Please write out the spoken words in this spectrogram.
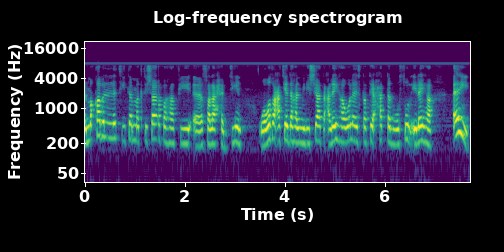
المقابر التي تم اكتشافها في صلاح الدين ووضعت يدها الميليشيات عليها ولا يستطيع حتى الوصول إليها أي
